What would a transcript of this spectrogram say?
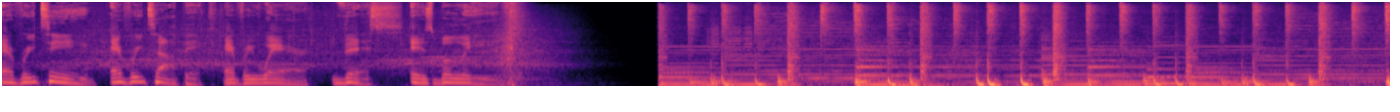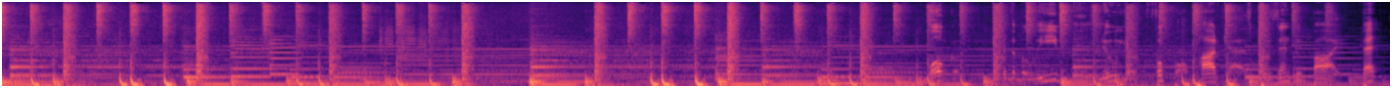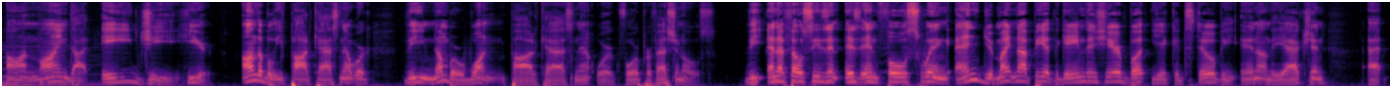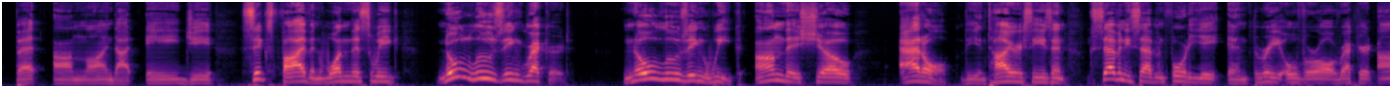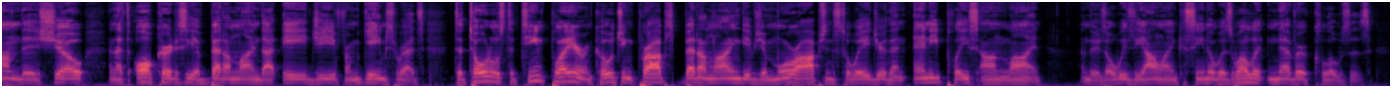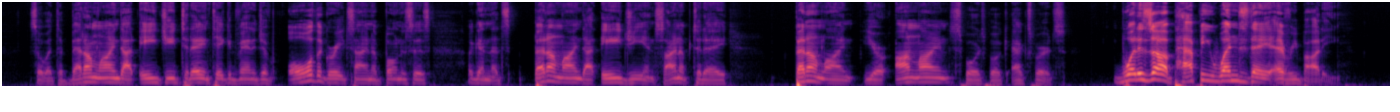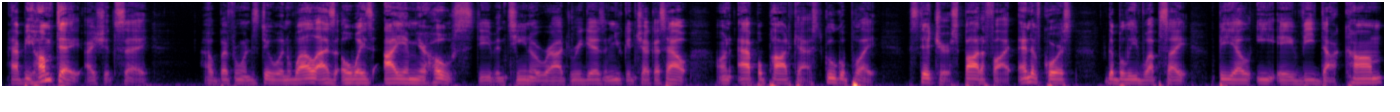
Every team, every topic, everywhere. This is Bleav. Welcome to the Bleav in New York Football podcast presented by betonline.ag here on the Bleav Podcast Network, the number one podcast network for professionals. The NFL season is in full swing, and you might not be at the game this year, but you could still be in on the action at betonline.ag. 6 5 and 1 this week. No losing record. No losing week on this show at all the entire season. 77 48 and 3 overall record on this show and that's all courtesy of betonline.ag from game spreads to totals to team player and coaching props betonline gives you more options to wager than any place online. And there's always the online casino as well it never closes. So head to betonline.ag today and take advantage of all the great sign up bonuses. Again that's betonline.ag and sign up today. Betonline your online sportsbook experts what is up? Happy Wednesday, everybody. Happy hump day, I should say. I hope everyone's doing well. As always, I am your host, Steven Tino Rodriguez, and you can check us out on Apple Podcast, Google Play, Stitcher, Spotify, and of course, the Bleav website, BLEAV.com.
